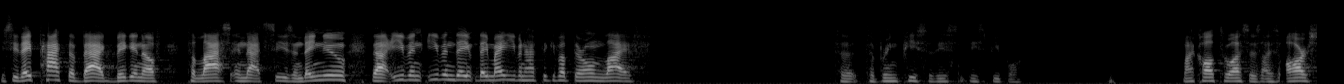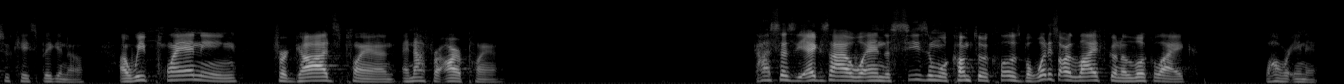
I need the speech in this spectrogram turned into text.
You see, they packed a bag big enough to last in that season. They knew that even, even they, they might even have to give up their own life to, to bring peace to these, these people. My call to us is, is our suitcase big enough? Are we planning for God's plan and not for our plan? God says the exile will end, the season will come to a close, but what is our life going to look like while we're in it?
